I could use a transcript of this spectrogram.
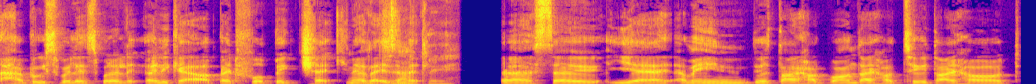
how Bruce Willis will only get out of bed for a big check. You know that, exactly. not it? Uh, so yeah, I mean, there was Die Hard One, Die Hard Two, Die Hard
